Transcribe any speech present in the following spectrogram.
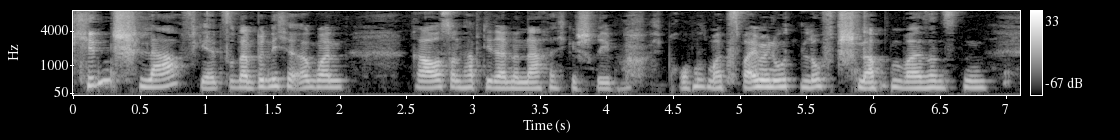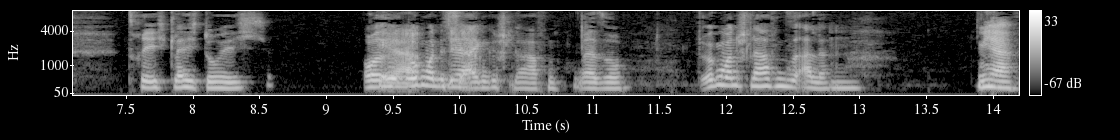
Kind, schlaf jetzt. Und dann bin ich ja irgendwann raus und habe dir dann eine Nachricht geschrieben. Ich brauche mal zwei Minuten Luft schnappen, weil sonst drehe ich gleich durch. Aber Ja, irgendwann ist sie ja. eingeschlafen. Also irgendwann schlafen sie alle. Mhm. Ja,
